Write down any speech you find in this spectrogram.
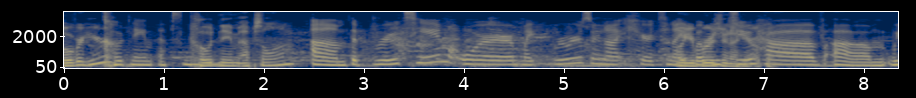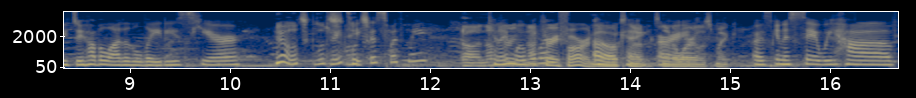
over here? Codename Epsilon. Codename Epsilon? Um, the brew team or my brewers are not here tonight, Oh, your but brewers we are not do here, okay. have um, we do have a lot of the ladies here. Yeah, let's let's Can I take let's, this with me? uh, not Can I very, not very far. No, Oh, it's okay. not it's All not a wireless mic. I was gonna say we have.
